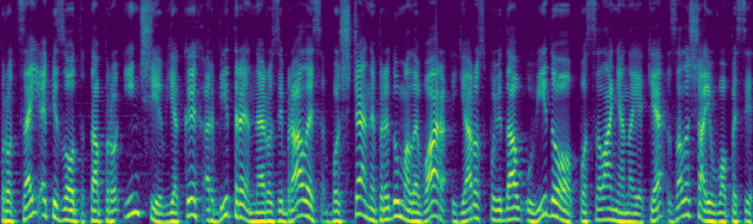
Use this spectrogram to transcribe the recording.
Про цей епізод та про інші, в яких арбітри не розібрались, бо ще не придумали вар, я розповідав у відео, посилання на яке залишаю в описі.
